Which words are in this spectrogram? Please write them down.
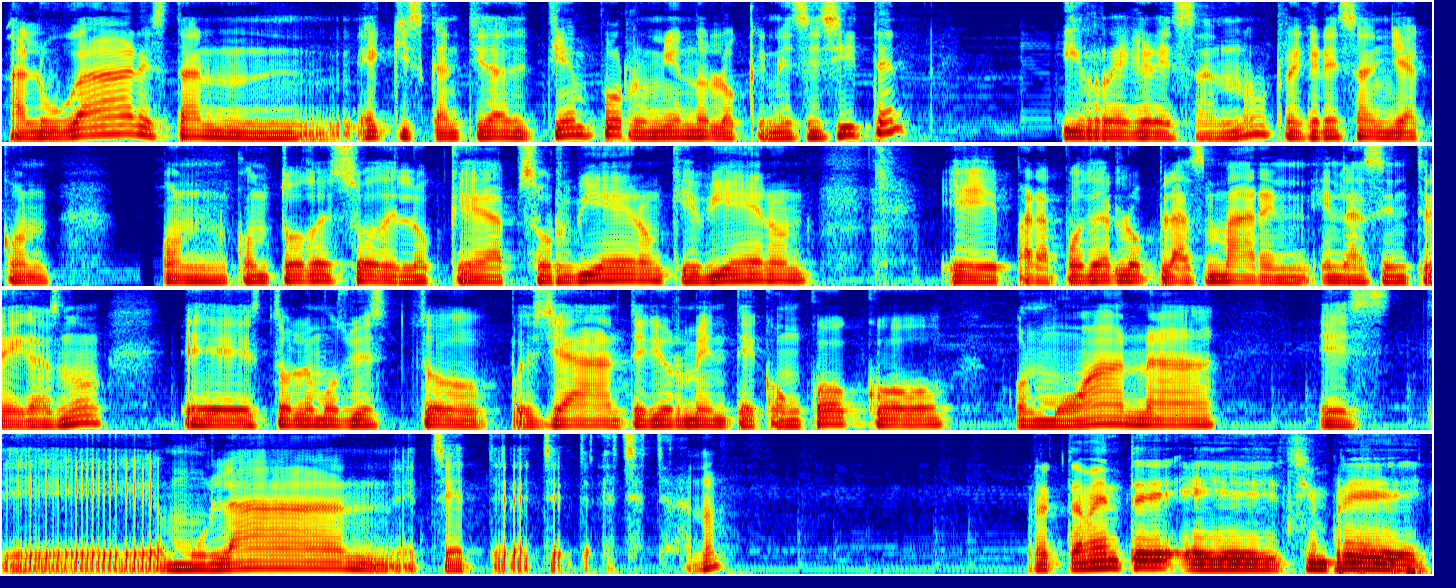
al lugar, están X cantidad de tiempo reuniendo lo que necesiten y regresan, ¿no? Regresan ya con con, todo eso de lo que absorbieron, que vieron, eh, para poderlo plasmar en, las entregas, ¿no? Eh, esto lo hemos visto pues ya anteriormente con Coco, con Moana, este, Mulan, etcétera, etcétera, etcétera, ¿no? Correctamente, eh, siempre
